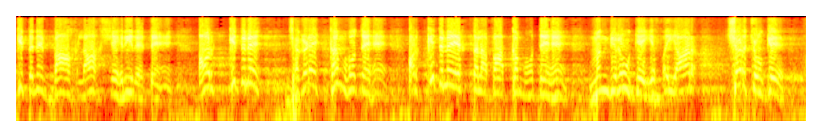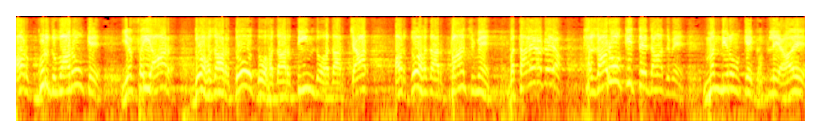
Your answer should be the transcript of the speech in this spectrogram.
کتنے باخلاق شہری رہتے ہیں اور کتنے جھگڑے کم ہوتے ہیں اور کتنے اختلافات کم ہوتے ہیں۔ مندروں کے ایف آئی آر، چرچوں کے اور گردواروں کے ایف آئی آر دو ہزار دو دو ہزار تین، دو ہزار چار اور دو ہزار پانچ میں بتایا گیا، ہزاروں کی تعداد میں مندروں کے گھپلے آئے،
